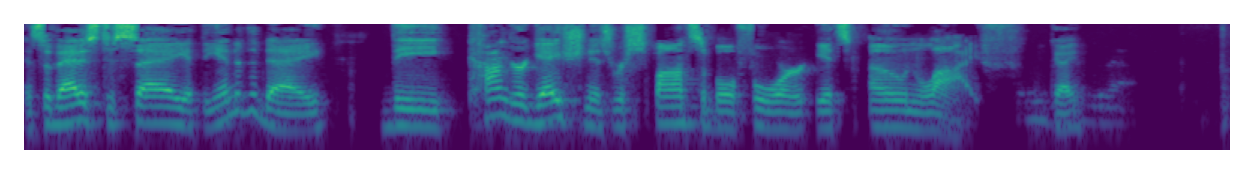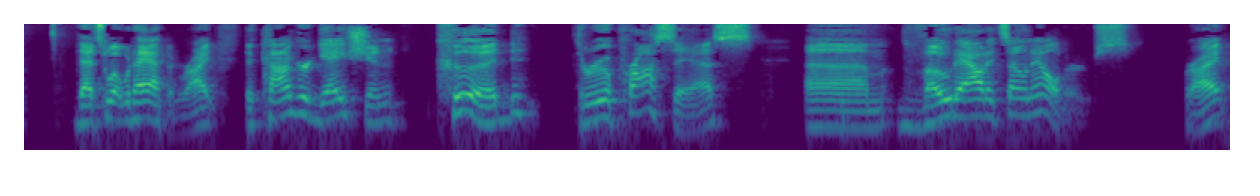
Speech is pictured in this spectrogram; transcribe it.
And so that is to say at the end of the day, the congregation is responsible for its own life. Okay. That's what would happen, right? The congregation could, through a process, um, vote out its own elders, right?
